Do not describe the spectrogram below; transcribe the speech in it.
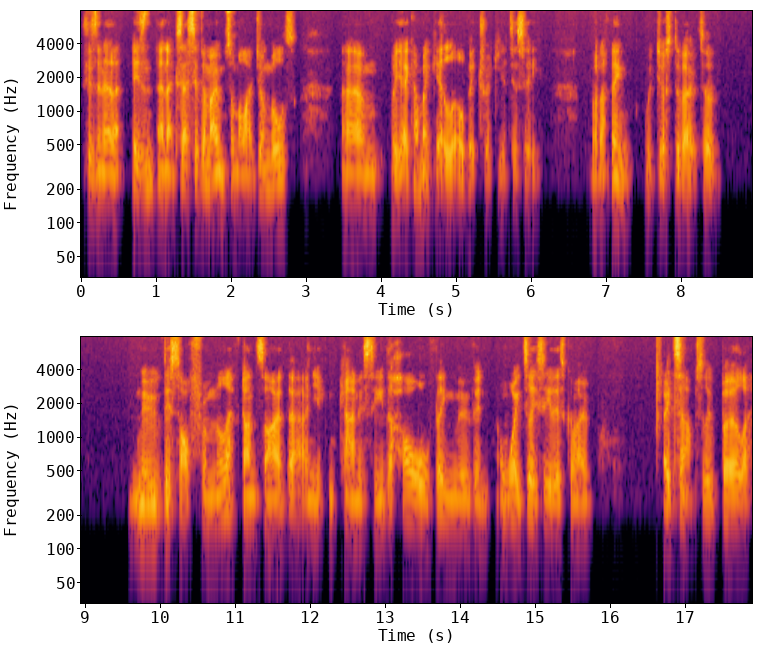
This isn't, a, isn't an excessive amount, some are like jungles. Um, but yeah, it can make it a little bit trickier to see. But I think we're just about to move this off from the left hand side there and you can kind of see the whole thing moving. And wait till you see this come out. It's an absolute perler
